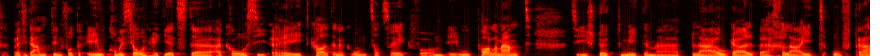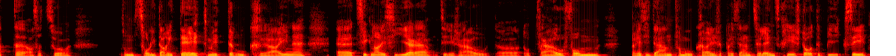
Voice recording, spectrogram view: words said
die Präsidentin von der EU-Kommission, hat jetzt äh, eine große Rede gehalten, eine Grundsatzrede vor dem EU-Parlament. Sie ist dort mit einem blau-gelben Kleid auftreten, also zur um Solidarität mit der Ukraine äh, zu signalisieren. Sie ist auch äh, die Frau vom Präsident, vom ukrainischen Präsident Zelensky ist dort dabei gewesen.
